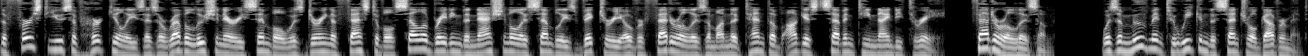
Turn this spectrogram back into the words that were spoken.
The first use of Hercules as a revolutionary symbol was during a festival celebrating the National Assembly's victory over federalism on 10 August 1793. Federalism was a movement to weaken the central government.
